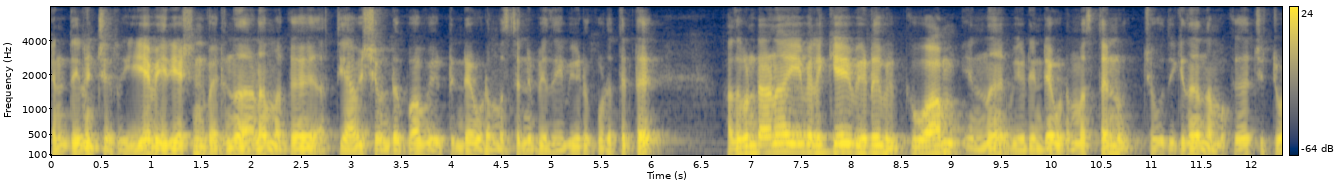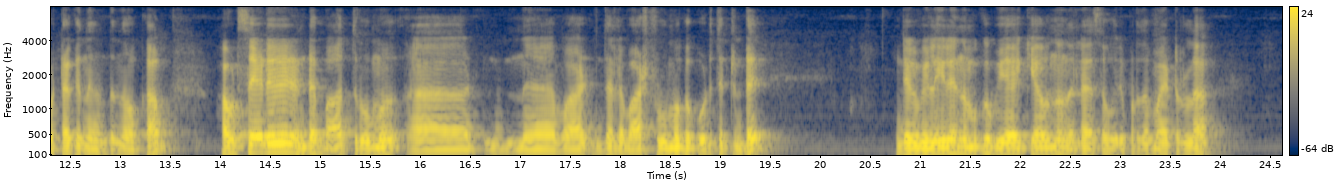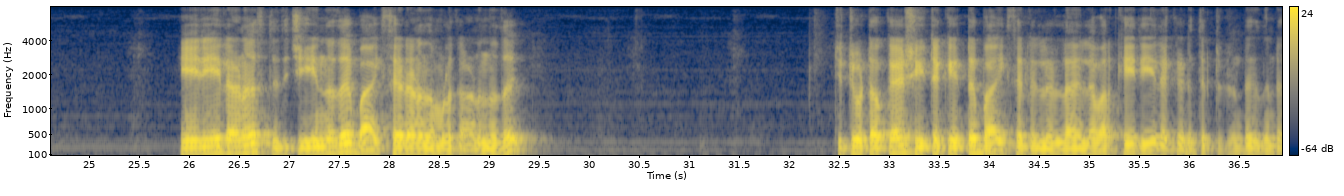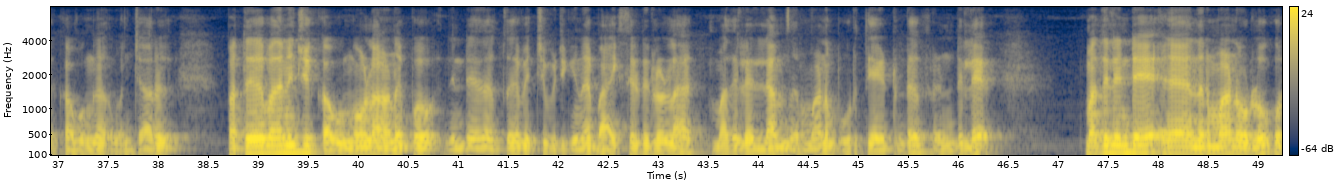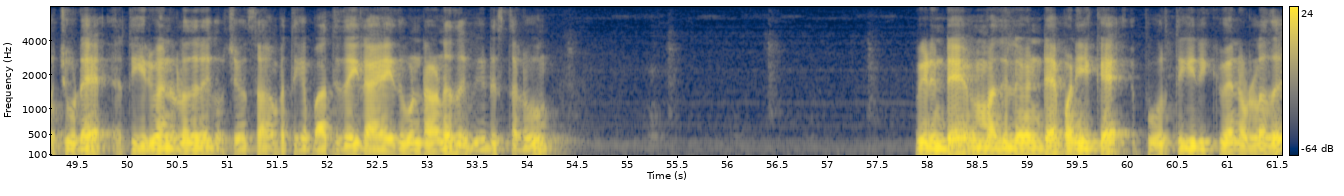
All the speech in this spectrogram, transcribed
എന്തെങ്കിലും ചെറിയ വേരിയേഷൻ വരുന്നതാണ് നമുക്ക് അത്യാവശ്യമുണ്ട്. ഇപ്പോൾ വീട്ടിന്റെ ഉടമസ്ഥന് ഇപ്പോൾ ഇത് ഈ വീട് കൊടുത്തിട്ട്. അതുകൊണ്ടാണ് ഈ വിലയ്ക്ക് വീട് വിൽക്കുവാം എന്ന് വീടിന്റെ ഉടമസ്ഥൻ ചോദിക്കുന്നത്. നമുക്ക് ചുറ്റുവട്ടമൊക്കെ നീണ്ടു നോക്കാം. ഔട്ട്സൈഡിൽ രണ്ട് ബാത്റൂം ഇതല്ല വാഷ്റൂമൊക്കെ കൊടുത്തിട്ടുണ്ട്. ഇതിന്റെ വെളിയിൽ നമുക്ക് ഉപയോഗിക്കാവുന്ന നല്ല സൗകര്യപ്രദമായിട്ടുള്ള ഏരിയയിലാണ് സ്ഥിതി ചെയ്യുന്നത്. ബാക്ക് സൈഡാണ് നമ്മൾ കാണുന്നത്. ചുറ്റുവട്ടമൊക്കെ ഷീറ്റൊക്കെ ഇട്ട് ബാക്ക് സൈഡിലുള്ള എല്ലാ വർക്ക് ഏരിയയിലൊക്കെ എടുത്തിട്ടിട്ടുണ്ട്. ഇതിന്റെ കവുങ്ങ് അഞ്ചാറ് പത്ത് പതിനഞ്ച് കവുങ്ങോളാണ് ഇപ്പോൾ ഇതിന്റെ അകത്ത് വെച്ച് പിടിക്കുന്നത്. ബാക്ക് സൈഡിലുള്ള മതിലെല്ലാം നിർമ്മാണം പൂർത്തിയായിട്ടുണ്ട്. ഫ്രണ്ടിലെ മതിലിന്റെ നിർമ്മാണമുള്ളൂ. കുറച്ചുകൂടെ തീരുവാനുള്ളത് കുറച്ച് സാമ്പത്തിക ബാധ്യതയിലായതുകൊണ്ടാണത് വീട് സ്ഥലവും വീടിന്റെ മതിലിന്റെ പണിയൊക്കെ പൂർത്തീകരിക്കുവാനുള്ളത്.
